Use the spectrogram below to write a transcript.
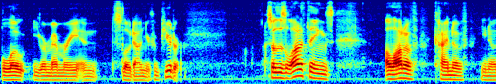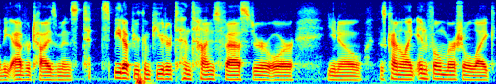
bloat your memory and slow down your computer. So there's a lot of things, a lot of kind of you know the advertisements speed up your computer 10 times faster or you know this kind of like infomercial like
